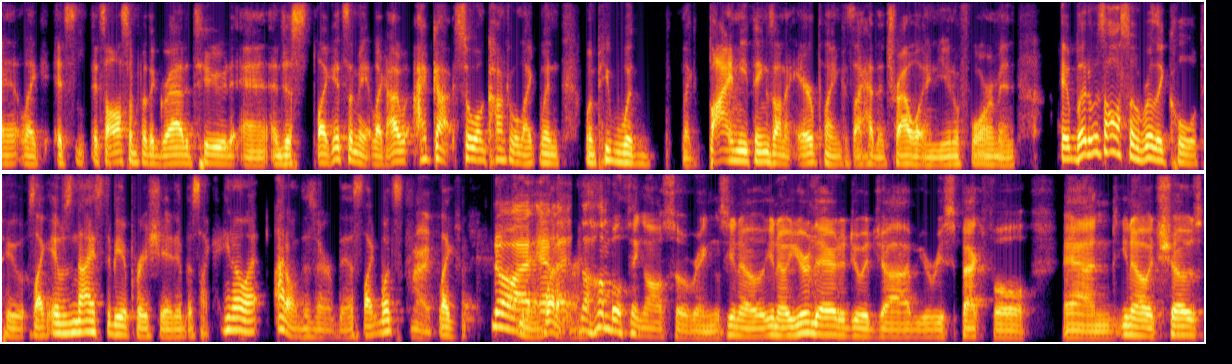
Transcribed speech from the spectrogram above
and like it's it's awesome for the gratitude and and just like it's amazing. Like I I got so uncomfortable like when when people would like buy me things on an airplane because I had to travel in uniform and it, but it was also really cool too. It was like it was nice to be appreciated. But it's like you know what, I don't deserve this. Like what's right? Like no, I, know, I, the humble thing also rings. You know, you know, you're there to do a job. You're respectful, and you know it shows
